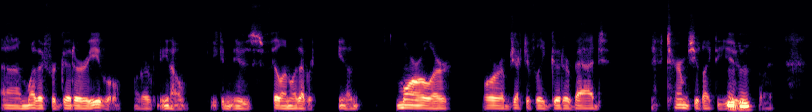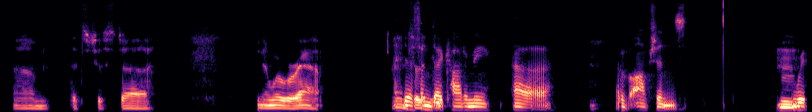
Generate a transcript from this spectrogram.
um, whether for good or evil, or you know, you can use fill in whatever you know, moral or or objectively good or bad terms you'd like to use. Mhm. But um, that's just uh, you know where we're at. And There's so some dichotomy uh, of options Hmm. with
